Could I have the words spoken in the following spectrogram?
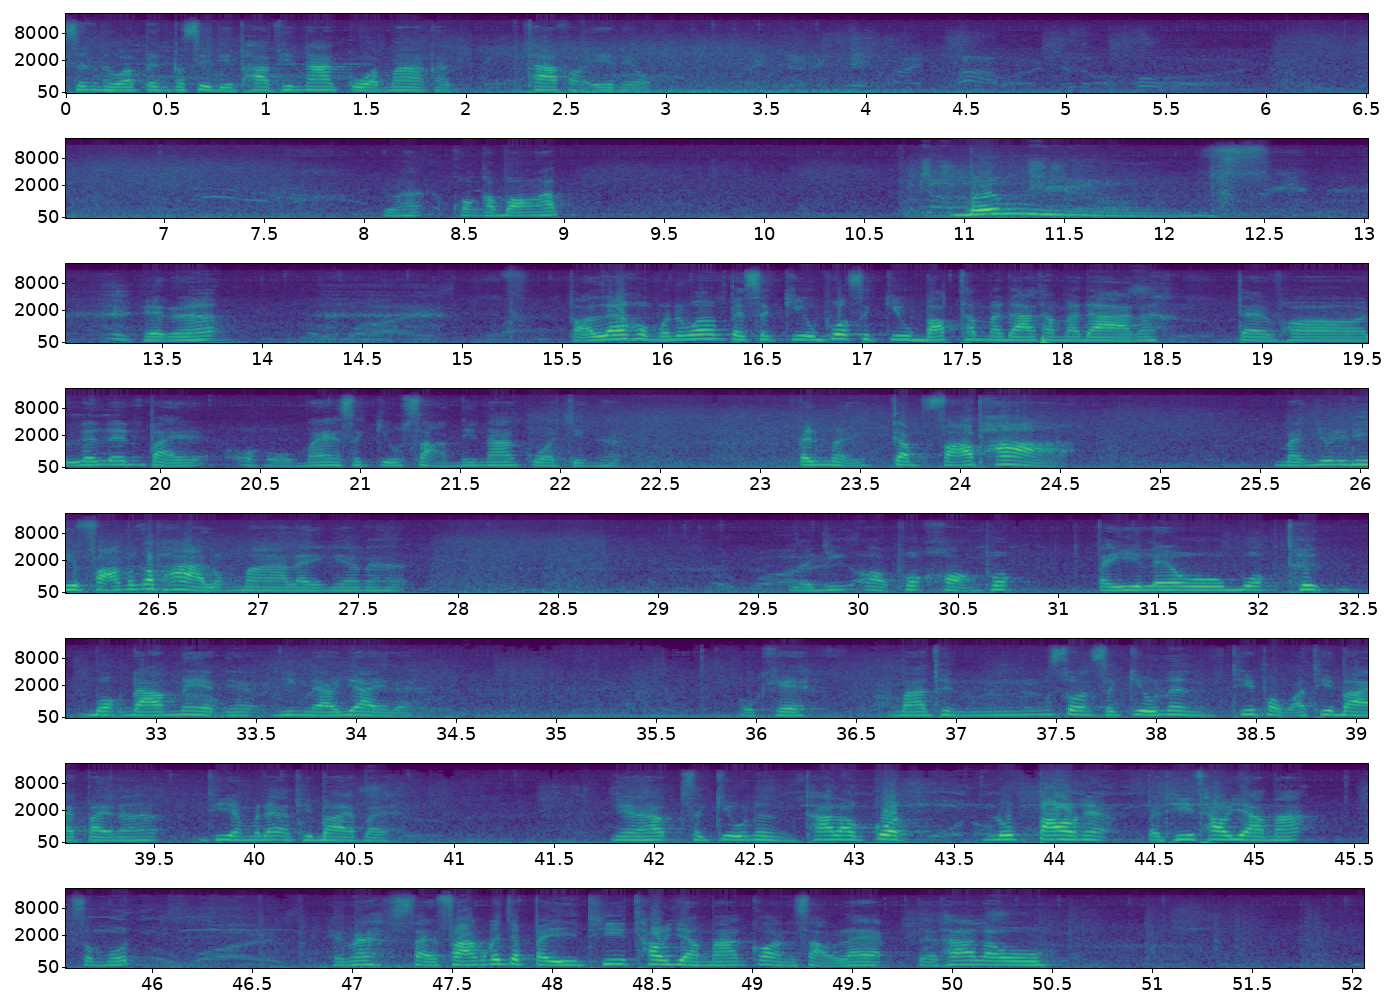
ซึ่งถือว่าเป็นประสิทธิภาพที่น่ากลัวมากครับ ท่าของเอเนลดูฮะควงกระบองครับบึ้ม เห็นไหมฮะตอนแรกผมก็นึกว่ามันเป็นสกิลพวกสกิลบัฟธรรมดาธรรมดานะ แต่พอเล่น ๆ ไป โอ้โห แม่งสกิลสามนี่น่ากลัวจริงฮะเป็นเหมือนกับฟ้าผ่าเหมือนอยู่ดีๆฟ้ามันก็ผ่าลงมาอะไรอย่างเงี้ยนะฮะ แล้วยิงออกพวกของพวกตีเร็วบวกถึกบวกดาเมจเนี่ยยิงแล้วใหญ่เลย โอเค มาถึงส่วนสกิลหนึ่งที่ผมอธิบายไปนะฮะที่ยังไม่ได้อธิบายไป เนี่ยนะครับสกิลหนึ่งถ้าเรากดรูปเป้าเนี่ยไปที่เท่ายามะสมมติเห็นไหมสายฟ้ามันก็จะไปที่เท่ายามะก่อนเสาแรก แต่ถ้าเรา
